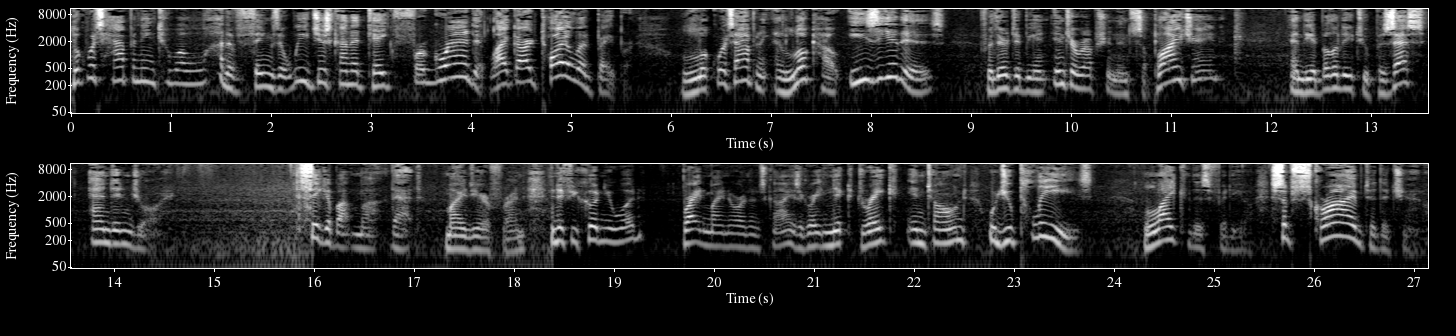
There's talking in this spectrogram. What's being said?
Look what's happening to a lot of things that we just kind of take for granted, like our toilet paper. Look what's happening. And look how easy it is for there to be an interruption in supply chain and the ability to possess and enjoy. Think about my, that, my dear friend. And if you could and you would, Brighten My Northern Sky is a great Nick Drake intoned. Would you please like this video, subscribe to the channel,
